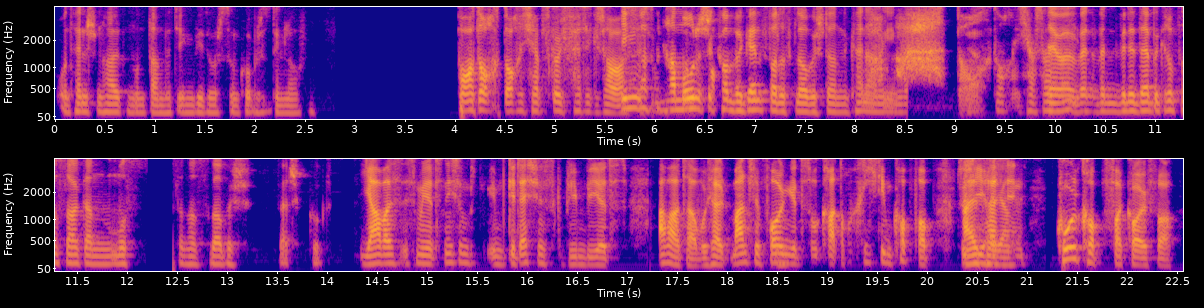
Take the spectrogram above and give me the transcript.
und Händchen halten und damit irgendwie durch so ein komisches Ding laufen. Boah, doch, doch, ich habe es, glaube ich, fertig geschaut. Irgendwas mit harmonischer Konvergenz war das, glaube ich, dann. Keine Ahnung. Irgendwas. Ah, doch, doch, ich habe es halt. Der, wenn, wenn, wenn dir der Begriff was sagt, dann muss, dann hast du, glaube ich, fertig geguckt. Ja, aber es ist mir jetzt nicht so im Gedächtnis geblieben wie jetzt Avatar, wo ich halt manche Folgen jetzt so gerade noch richtig im Kopf habe. Die Alter, halt ja. den Kohlkopfverkäufer.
